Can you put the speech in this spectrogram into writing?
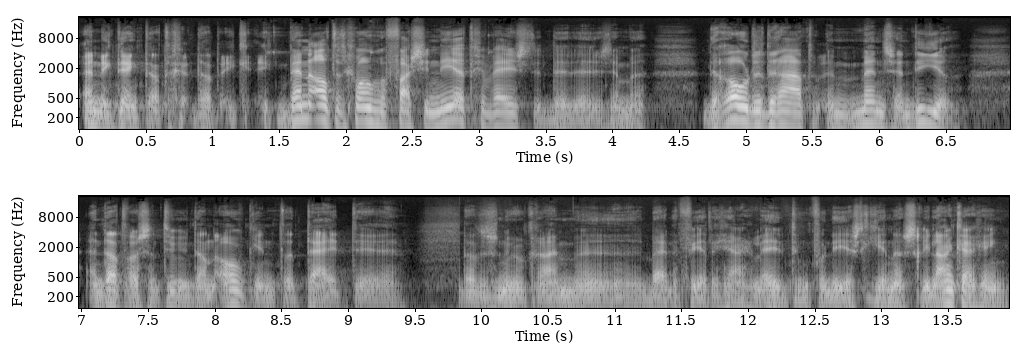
en ik denk dat, dat ik, ik ben altijd gewoon gefascineerd geweest, de, de, zeg maar, de rode draad eh, mens en dier. En dat was natuurlijk dan ook in de tijd, uh, dat is nu ook ruim uh, bijna 40 jaar geleden, toen ik voor de eerste keer naar Sri Lanka ging.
